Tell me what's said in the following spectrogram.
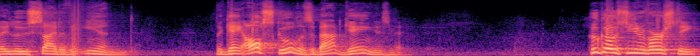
they lose sight of the end. The gain, all school is about gain, isn't it? Who goes to university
